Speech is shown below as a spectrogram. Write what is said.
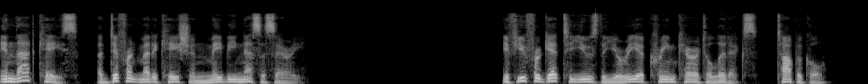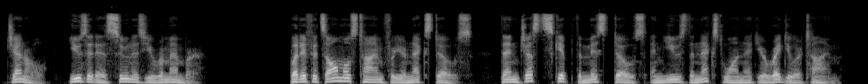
In that case, a different medication may be necessary. If you forget to use the urea cream keratolytics, topical, general, use it as soon as you remember. But if it's almost time for your next dose, then just skip the missed dose and use the next one at your regular time.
